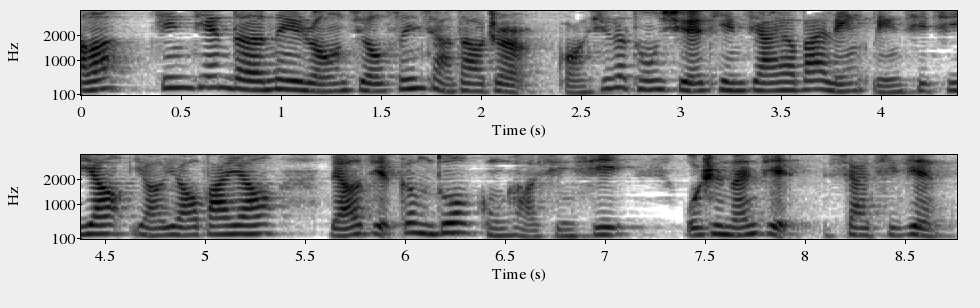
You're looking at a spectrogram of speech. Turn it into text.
好了，今天的内容就分享到这儿。广西的同学添加幺八零零七七幺幺幺八幺，了解更多公考信息。我是暖姐，下期见。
